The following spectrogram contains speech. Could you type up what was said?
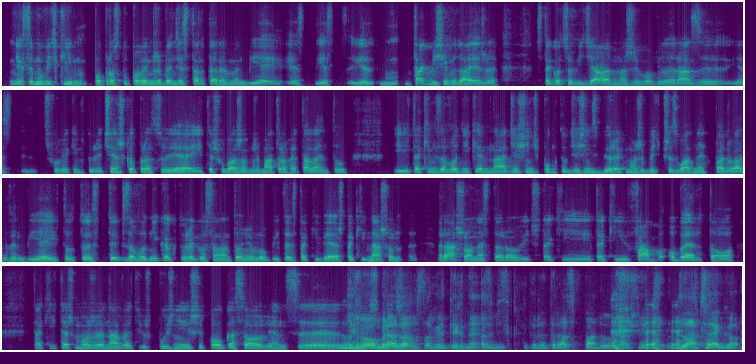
nie chcę mówić kim, po prostu powiem, że będzie starterem w NBA. Jest, jest, jest, tak mi się wydaje, że z tego co widziałem na żywo wiele razy, jest człowiekiem, który ciężko pracuje i też uważam, że ma trochę talentu i takim zawodnikiem na 10 punktów, 10 zbiórek może być przez ładnych parę lat w NBA. To, to jest typ zawodnika, którego San Antonio lubi, to jest taki, wiesz, taki naszon, Rashon Nesterowicz, taki, taki Fab Oberto, taki też może nawet już późniejszy Paul Gasol, więc... Y, Nie oczywiście... wyobrażam sobie tych nazwisk, które teraz padły właśnie. Dlaczego?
